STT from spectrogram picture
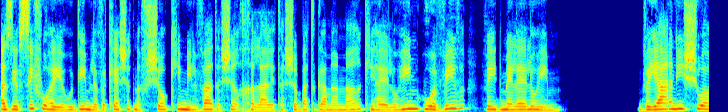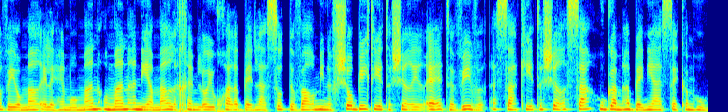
אז יוסיפו היהודים לבקש את נפשו, כי מלבד אשר חלל את השבת גם אמר כי האלוהים הוא אביו, וידמה לאלוהים. ויען ישוע ויאמר אליהם אומן אומן אני אמר לכם לא יוכל הבן לעשות דבר מנפשו בלתי את אשר יראה את אביו, עשה כי את אשר עשה, הוא גם הבן יעשה כמוהו.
